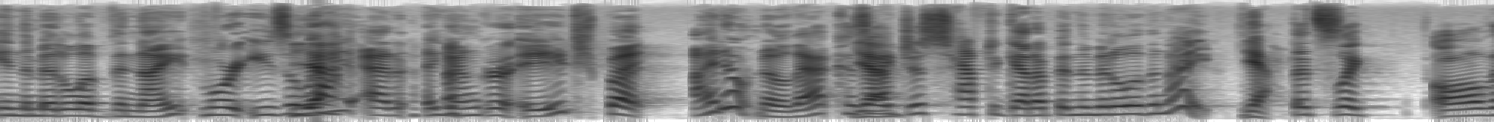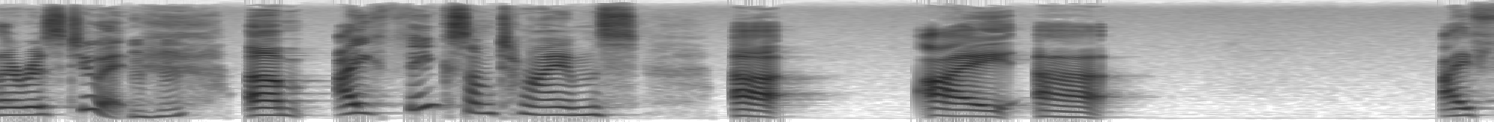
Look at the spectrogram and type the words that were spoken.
in the middle of the night more easily Yeah. at a younger age, but I don't know that because Yeah. I just have to get up in the middle of the night. Yeah. Mm-hmm. That's like all there is to it. Um, I think sometimes uh, I, uh, I, th-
